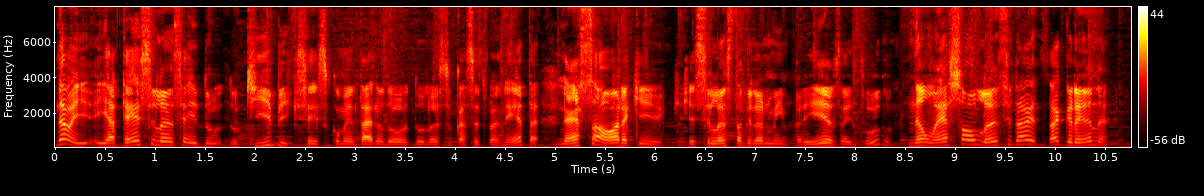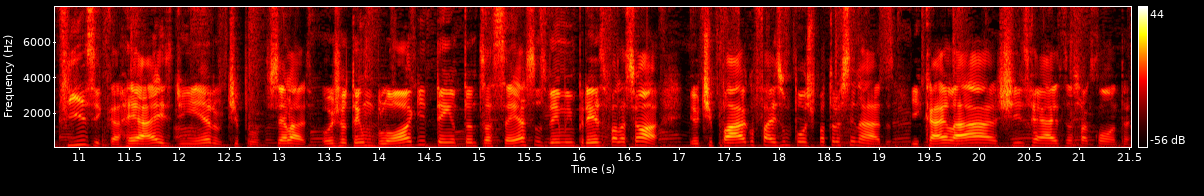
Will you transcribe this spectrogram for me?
Não, e, e até esse lance aí do, do Kibe, que vocês comentaram do, do lance do Cacete Planeta, nessa hora que, que esse lance tá virando uma empresa e tudo, não é só o lance da, da grana física, reais, dinheiro, tipo, sei lá, hoje eu tenho um blog, tenho tantos acessos, vem uma empresa e fala assim, ó, eu te pago, faz um post patrocinado, e cai lá X reais na sua conta.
